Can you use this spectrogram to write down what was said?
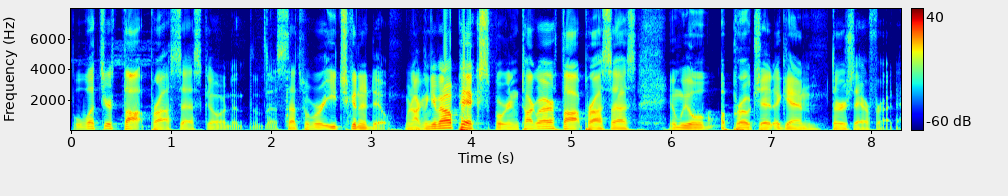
But what's your thought process going into this? That's what we're each gonna do. We're not gonna give out picks, but we're gonna talk about our thought process, and we will approach it again Thursday or Friday.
